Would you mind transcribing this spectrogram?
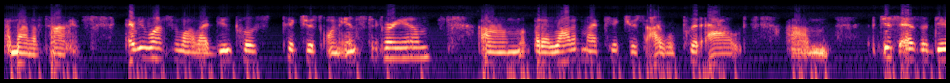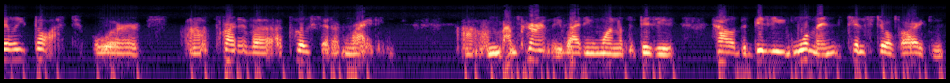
amount of time. Every once in a while, I do post pictures on Instagram, um, but a lot of my pictures I will put out um, just as a daily thought or uh, part of a, a post that I'm writing. Um, I'm currently writing one of the busy how the busy woman can still garden.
